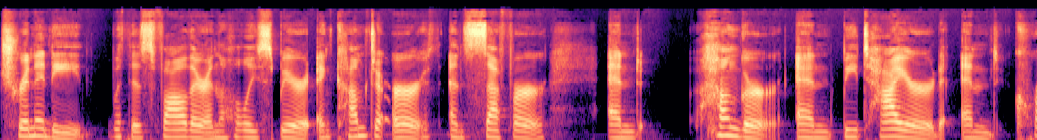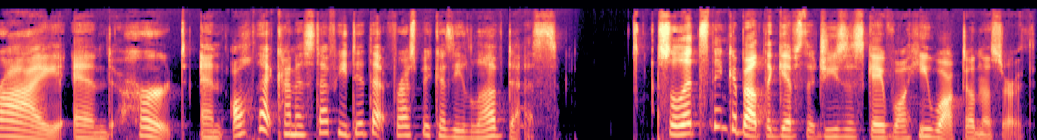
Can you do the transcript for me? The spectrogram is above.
Trinity with his Father and the Holy Spirit and come to earth and suffer and hunger and be tired and cry and hurt and all that kind of stuff. He did that for us because he loved us. So let's think about the gifts that Jesus gave while he walked on this earth.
